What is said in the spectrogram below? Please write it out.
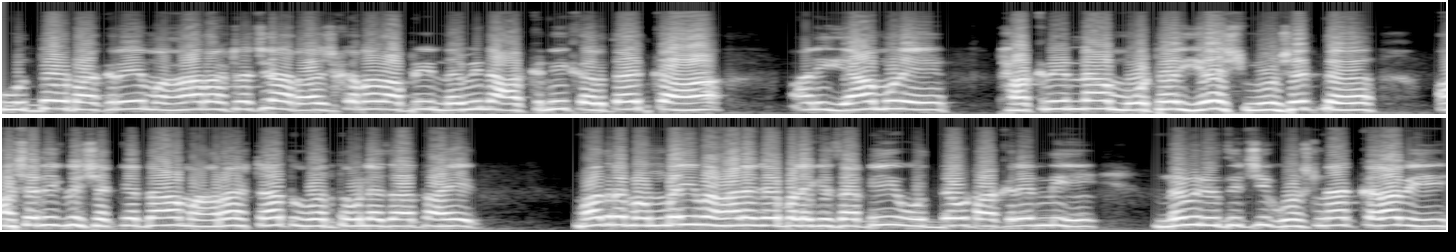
उद्धव ठाकरे महाराष्ट्राच्या राजकारणात आपली नवीन आखणी करतायत का? आणि यामुळे ठाकरेंना मोठं यश मिळू शकतं अशा देखील शक्यता महाराष्ट्रात वर्तवल्या जात आहेत. मात्र मुंबई महानगरपालिकेसाठी उद्धव ठाकरेंनी नवीन युतीची घोषणा करावी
